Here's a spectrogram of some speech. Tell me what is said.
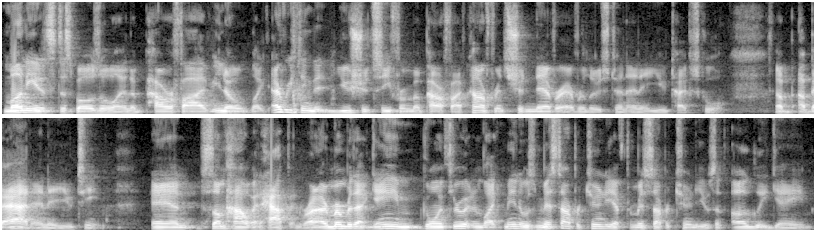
money at its disposal and a Power Five, you know, like everything that you should see from a Power Five conference should never ever lose to an NAU type school, a, a bad NAU team and somehow it happened, right? I remember that game going through it and like, man, it was missed opportunity after missed opportunity. It was an ugly game.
